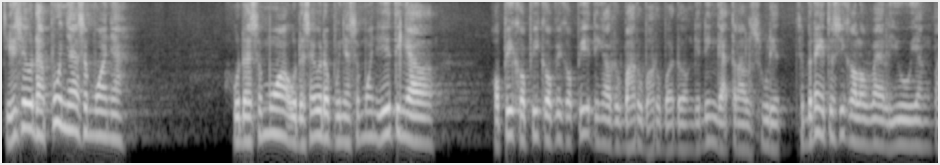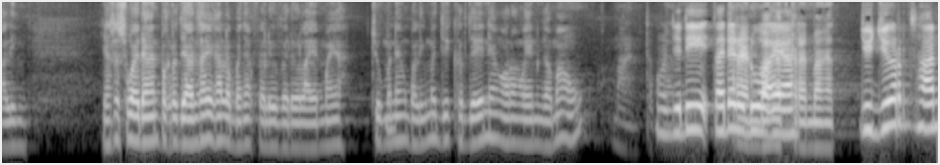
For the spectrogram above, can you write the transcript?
Jadi saya udah punya semuanya. Udah semua, udah saya udah punya semuanya. Jadi tinggal kopi kopi kopi kopi tinggal rubah-rubah rubah doang. Jadi nggak terlalu sulit. Sebenarnya itu sih kalau value yang paling yang sesuai dengan pekerjaan saya kan banyak value-value lain mah ya. Cuman yang paling majik kerjain yang orang lain nggak mau. Mantap. Oh, jadi tadi ada Keren dua banget, ya. keren banget. Jujur San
